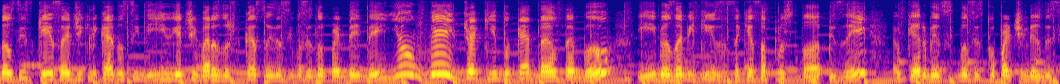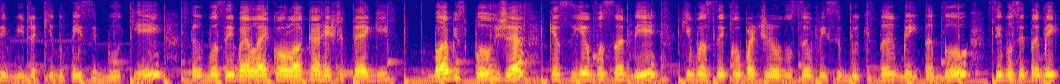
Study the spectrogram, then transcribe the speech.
não se esqueça de clicar no sininho e ativar as notificações assim vocês não perdem nenhum vídeo aqui do canal, tá bom? E meus amiguinhos, isso aqui é só pros tops, hein? Eu quero ver vocês compartilhando esse vídeo aqui no Facebook, hein? Então você vai lá e coloca a hashtag Bob Esponja, que assim eu vou saber que você compartilhou no seu Facebook também, tá bom? Se você também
